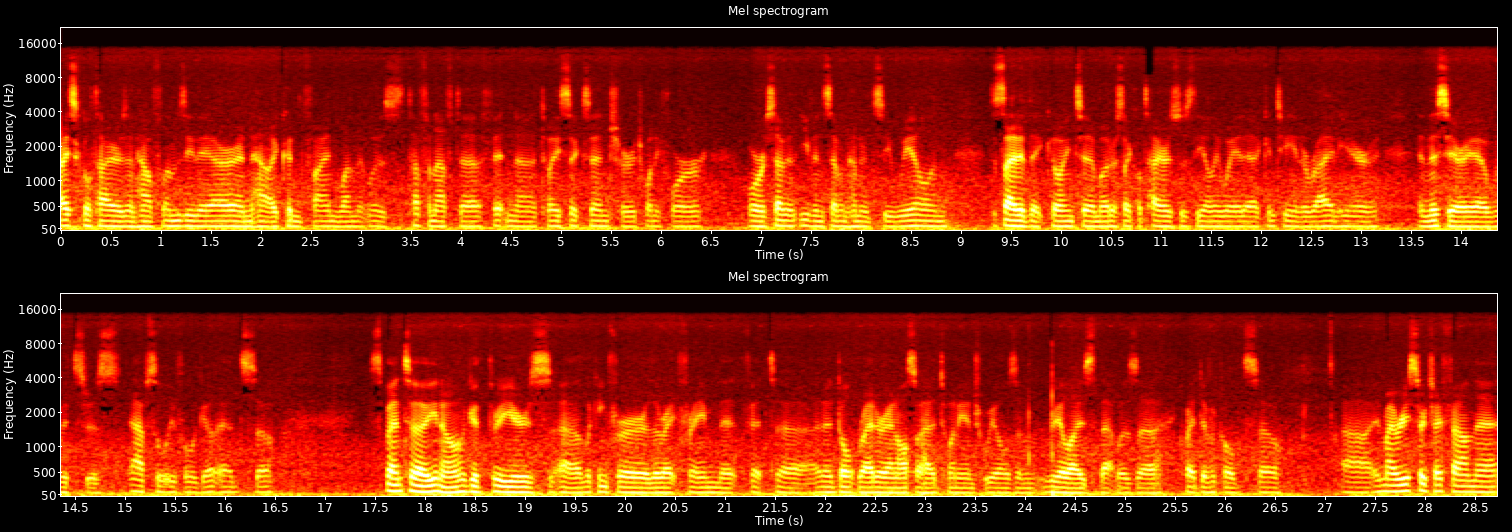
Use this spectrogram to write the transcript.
bicycle tires and how flimsy they are and how I couldn't find one that was tough enough to fit in a 26 inch or 24 or 7 even 700c wheel and decided that going to motorcycle tires was the only way to continue to ride here in this area which was absolutely full of goat heads so spent uh, you know a good three years uh, looking for the right frame that fit uh, an adult rider and also had 20 inch wheels and realized that was uh, quite difficult. So uh, in my research I found that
